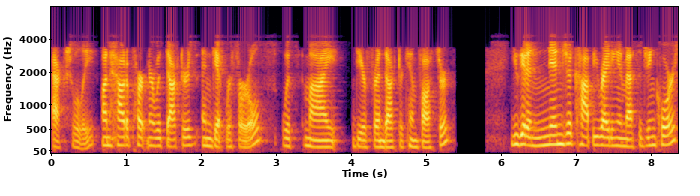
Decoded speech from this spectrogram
actually, on how to partner with doctors and get referrals with my dear friend, Dr. Kim Foster. You get a ninja copywriting and messaging course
